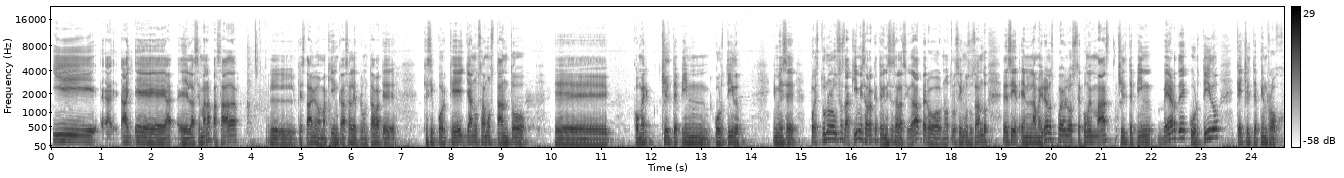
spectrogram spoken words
Y eh, eh, eh, la semana pasada, el que estaba mi mamá aquí en casa le preguntaba que, que si por qué ya no usamos tanto eh, comer chiltepín curtido. Y me dice, pues tú no lo usas aquí, dice ahora que te viniste a la ciudad, pero nosotros lo seguimos usando. Es decir, en la mayoría de los pueblos se come más chiltepín verde, curtido, que chiltepín rojo.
